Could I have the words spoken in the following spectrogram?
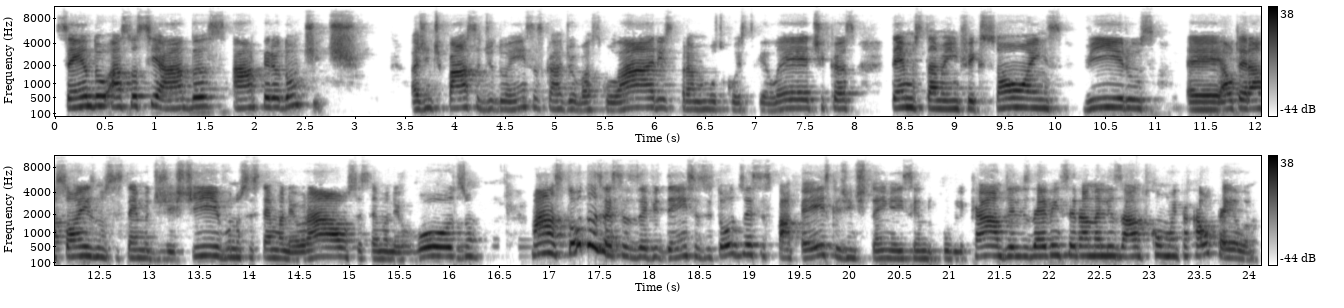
sendo associadas à periodontite. A gente passa de doenças cardiovasculares para musculoesqueléticas, temos também infecções, vírus, é, alterações no sistema digestivo, no sistema neural, sistema nervoso. Mas todas essas evidências e todos esses papéis que a gente tem aí sendo publicados, eles devem ser analisados com muita cautela,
